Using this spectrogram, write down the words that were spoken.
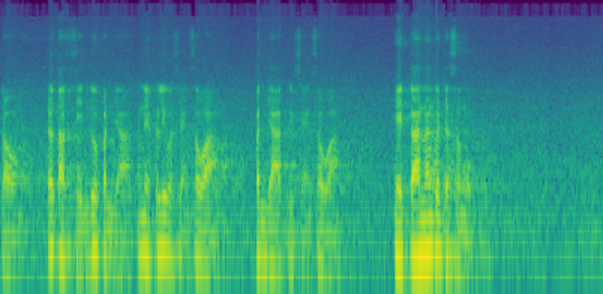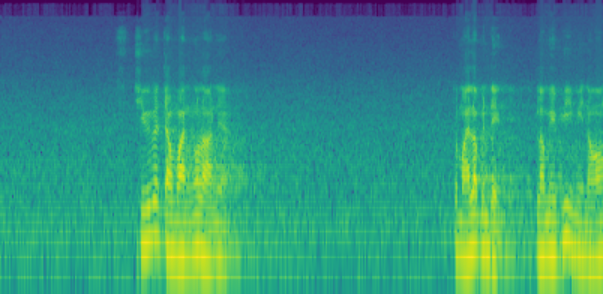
ตรอง แล้วตัดสินด้วยปัญญาเนี่ยเขาเรียกว่าแสงสว่าง ปัญญาคือแสงสว่าง เหตุการณ์นั้นก็จะสงบ ชีวิตประจำวันของเราเนี่ย สมัยเราเป็นเด็ก เรามีพี่มีน้อง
